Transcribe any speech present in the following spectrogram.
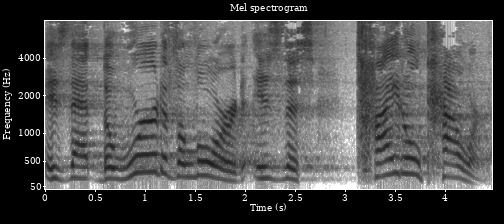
is that the word of the Lord is this tidal power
